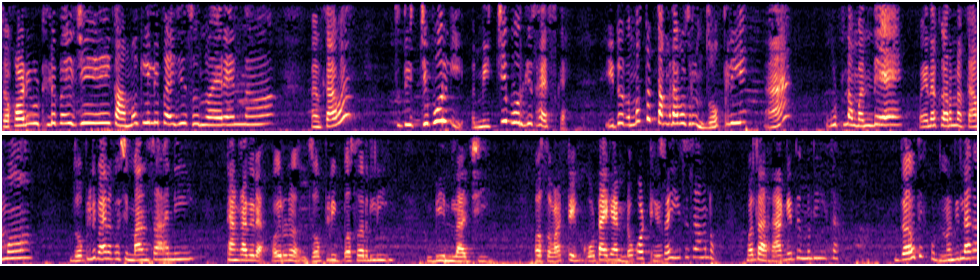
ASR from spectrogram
सकाळी उठले पाहिजे कामं केली पाहिजे सुनवायऱ्यांना. आणि का तू तिची पोरगी मीची पोरगीच आहेस काय? इथं तर मस्त तांगडा बसून झोपली हा उठणं मंदे पहिलं करणं कामं. झोपली पाहिजे कशी माणसं आणि टांगा दिल्या होईल झोपली पसरली बिनलाची असं वाटते गोटा घ्या डोकं ठेसायचं चांगलं. मला राग येते मध्ये हिचा. जाऊ दे कुठं दिला का?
